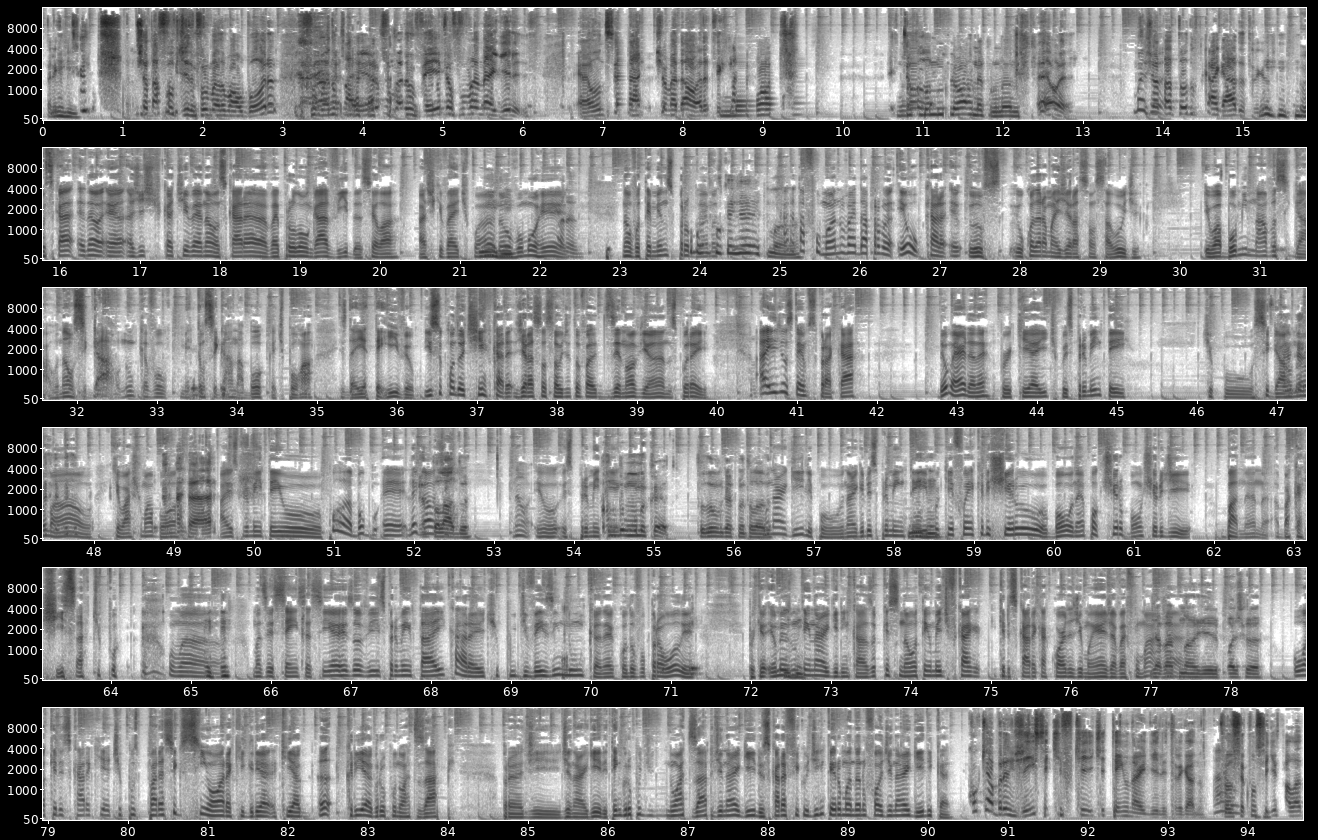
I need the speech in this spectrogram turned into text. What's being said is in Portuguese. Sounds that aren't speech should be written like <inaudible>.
Tá? Uhum. <laughs> já tá fudido fumando Malboro, fumando paeiro, <laughs> fumando vape ou fumando narguile. É um que você acha mais da hora, tá ligado? Então, melhor, né, pelo menos. É, ué. Mas já tá todo cagado, tá ligado? <laughs> Os caras. Não, é, a justificativa é, não, os caras vai prolongar a vida, sei lá. Acho que vai, tipo, ah, não, vou morrer. Mano, Não, vou ter menos Fumando de problemas. qualquer jeito, O cara mano. tá fumando, vai dar problema. Eu, cara, eu, eu, eu, quando era mais geração saúde, eu abominava cigarro. Não, cigarro, nunca vou meter um cigarro na boca. Tipo, ah, isso daí é terrível. Isso quando eu tinha, cara, geração saúde, eu tô falando 19 anos, por aí. Aí de uns tempos pra cá, deu merda, né? Porque aí, tipo, eu experimentei. Tipo, cigarro <laughs> normal, que eu acho uma bosta. Aí eu experimentei o. Pô, bobo, é legal. Mentolado. Não, eu experimentei. Todo mundo quer. Todo mundo quer O mentolado. narguile, pô. O narguile eu experimentei Uhum. porque foi aquele cheiro bom, né? Pô, que cheiro bom, cheiro de banana, abacaxi, <laughs> sabe? Tipo, uma, <laughs> umas essências assim. Aí eu resolvi experimentar e, cara, eu, tipo, de vez em nunca, né? Quando eu vou pra rolê. Porque eu mesmo Uhum. não tenho narguile em casa, porque senão eu tenho medo de ficar aqueles caras que acordam de manhã e já vai fumar. Já vai pro narguile, pode crer. Ou aqueles cara que é tipo, parece senhora que cria, que a- ah, cria grupo no WhatsApp pra, de, de narguile. Tem grupo de- no WhatsApp de narguile, os caras ficam o dia inteiro mandando foto de narguile, cara. qual que é a abrangência que, que, que tem o narguile, tá ligado? Ah, pra você conseguir falar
